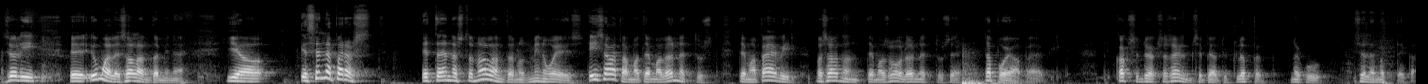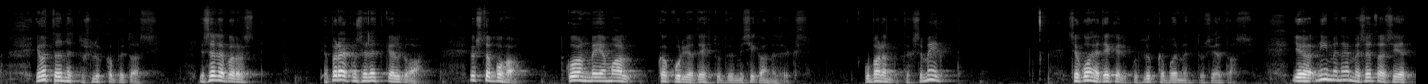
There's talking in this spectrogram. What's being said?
See oli eh, jumala salandamine ja, ja sellepärast, et ta ennast on alandanud minu ees, ei saada ma temale õnnetust tema päevil, ma saadan tema soole õnnetuse ta pojapäevil. kakskümmend üheksa salm, see peatükk lõpeb nagu selle mõttega. Ja vaata, õnnetus lükkab edasi. Ja sellepärast ja praegusel hetkel ka, ükstapuha, kui on meie maal ka kurja tehtud või mis iganes, eks. kui parandatakse meelt, see kohe tegelikult lükkab õnnetusi edasi ja nii me näeme sedasi, et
